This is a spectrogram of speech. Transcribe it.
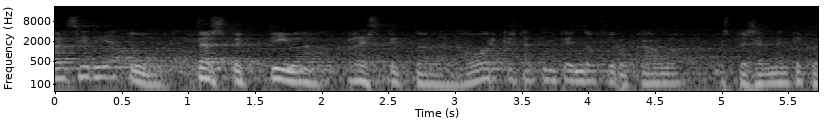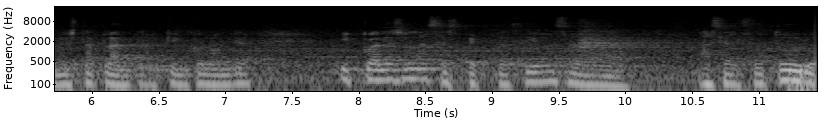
¿Cuál sería tu perspectiva respecto a la labor que está cumpliendo Furukawa, especialmente con esta planta aquí en Colombia? ¿Y cuáles son las expectativas hacia el futuro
